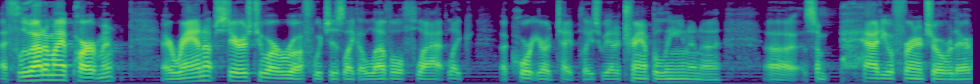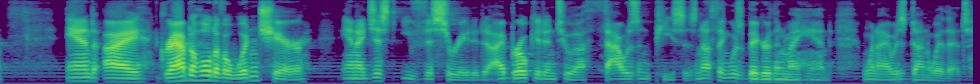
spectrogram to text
I flew out of my apartment. I ran upstairs to our roof, which is like a level, flat, like a courtyard type place. We had a trampoline and a, uh, some patio furniture over there. And I grabbed a hold of a wooden chair and I just eviscerated it. I broke it into a thousand pieces. Nothing was bigger than my hand when I was done with it.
